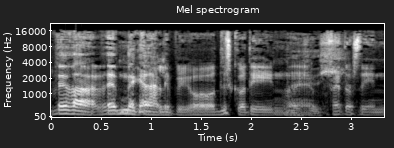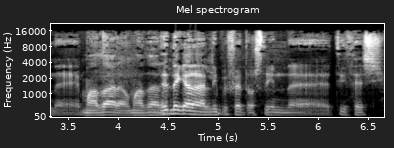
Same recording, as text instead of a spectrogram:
δεν, θα- δεν είναι καταλείπει ο Ντίσκο την, φέτος στην. ε, Ομαδάρα, ομαδάρα. δεν είναι καταλείπει φέτος στην ε, τη θέση.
